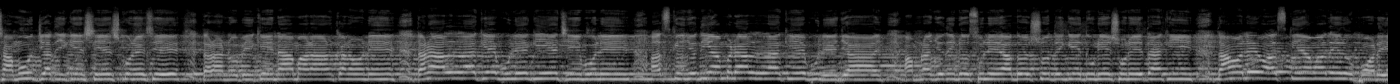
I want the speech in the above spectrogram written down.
সামুদ জাতিকে শেষ করেছে, তারা নবীকে না মারার কারণে তারা আল্লাহকে ভুলে গিয়েছে বলে, আজকে যদি আমরা আল্লাহকে ভুলে যাই, আমরা যদি রসুলের আদর্শ থেকে দূরে সরে থাকি তাহলে আজকে আমাদের উপরে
